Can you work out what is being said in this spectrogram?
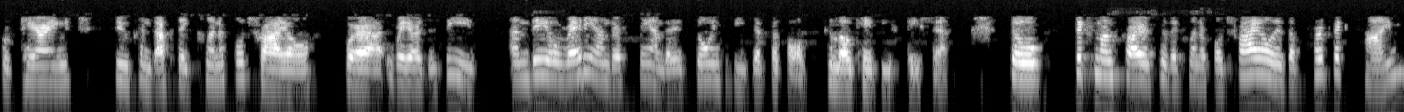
preparing to conduct a clinical trial for a rare disease, and they already understand that it's going to be difficult to locate these patients. So six months prior to the clinical trial is a perfect time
